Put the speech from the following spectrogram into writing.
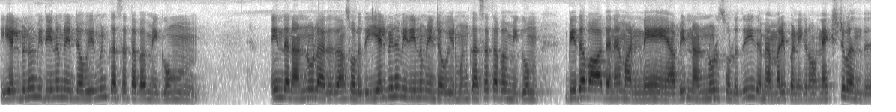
இயல்பினும் விதியினும் நின்ற உயிர்மின் கசத்தப மிகும். இந்த நன்னூல் அதுதான் சொல்லுது. இயல்பினும் விதியினும் நின்ற உயிர்மின் கசத்தப மிகும். விதவாதன மண்ணே அப்படின்னு நன்னூல் சொல்லுது. இதை மெமரி பண்ணிக்கணும். நெக்ஸ்ட் வந்து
